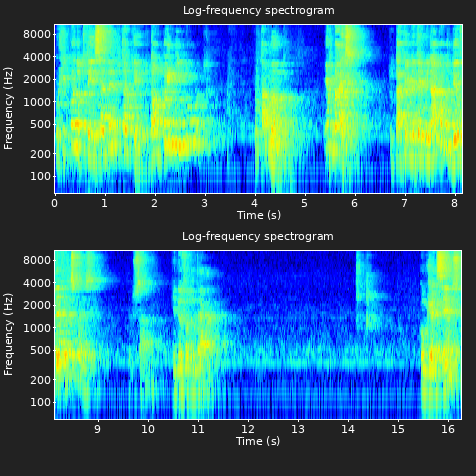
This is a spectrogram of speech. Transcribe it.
Porque quando tu tem isso dentro, tu está o quê? Tu está oprimindo o outro. Tu está amando. E mais, tu está querendo determinar como Deus deve fazer as coisas. Tu sabe que Deus está fazendo errado. Como já dissemos,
